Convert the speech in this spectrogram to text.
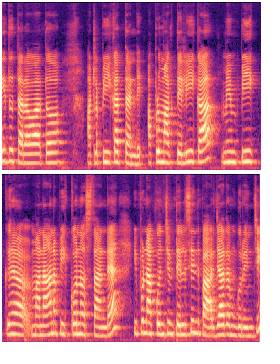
ఐదు తర్వాత అట్లా పీకత్తండి. అప్పుడు మాకు తెలియక మేము పీక్ మా నాన్న పీక్కొని వస్తాండే. ఇప్పుడు నాకు కొంచెం తెలిసింది పారిజాతం గురించి.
